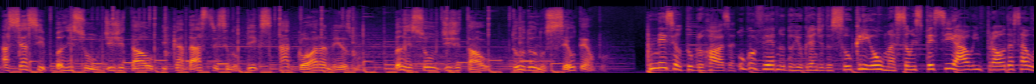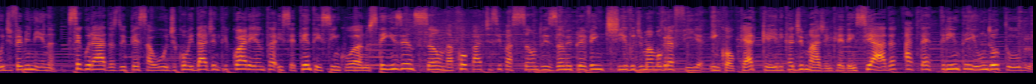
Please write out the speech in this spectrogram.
Acesse Banrisul Digital e cadastre-se no Pix agora mesmo. Banrisul Digital, tudo no seu tempo. Nesse outubro rosa, o governo do Rio Grande do Sul criou uma ação especial em prol da saúde feminina. Seguradas do IP Saúde com idade entre 40 e 75 anos têm isenção na coparticipação do exame preventivo de mamografia em qualquer clínica de imagem credenciada até 31 de outubro.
